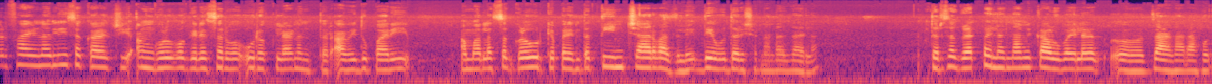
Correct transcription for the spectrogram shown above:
तर फायनली सकाळची आंघोळ वगैरे सर्व उरकल्यानंतर आम्ही दुपारी आम्हाला सगळं उरकेपर्यंत तीन चार वाजले देवदर्शनाला जायला. तर सगळ्यात पहिल्यांदा आम्ही काळूबाईला जाणार आहोत.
